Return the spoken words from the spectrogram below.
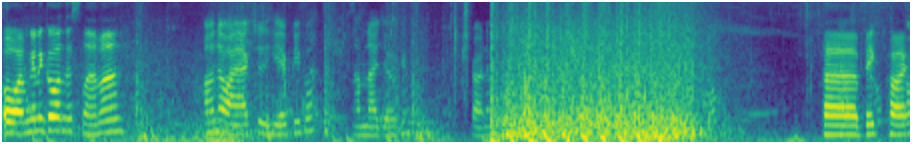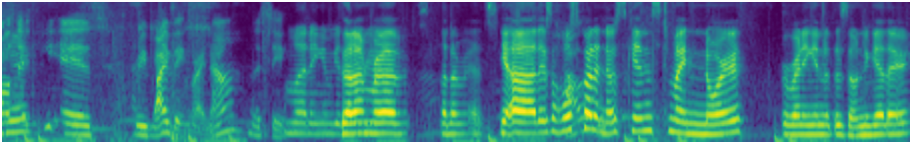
Oh. I'm gonna go on this llama. Oh no, I actually hear people. I'm not joking. Try to. Uh, big pot Oh, here. he is reviving right now. Let's see. I'm letting him get. Let the him re- rev. Let him res. Yeah, uh, there's a whole squad of Oh. no skins to my north. We're running in with the zone together.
